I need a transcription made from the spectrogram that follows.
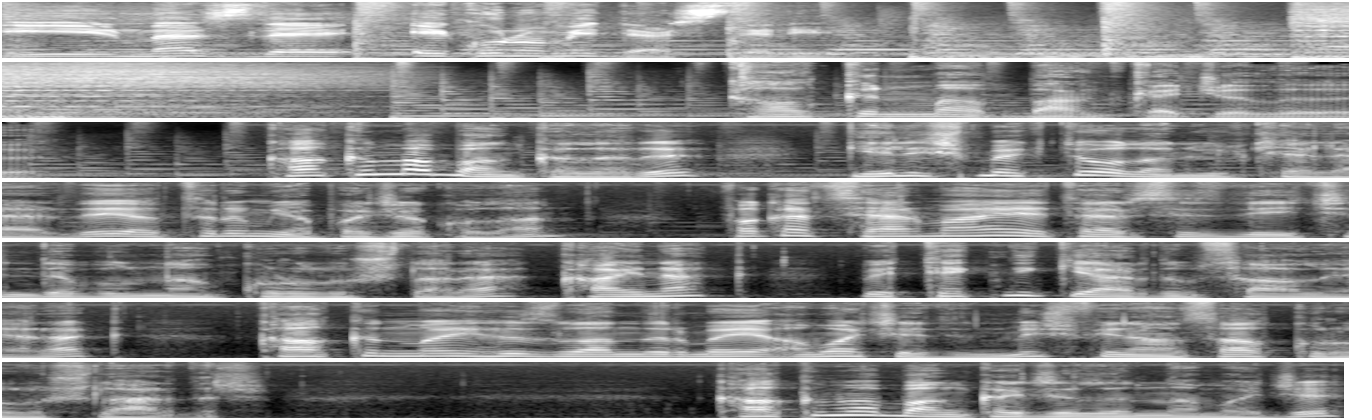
İğilmez'le Ekonomi Dersleri Kalkınma Bankacılığı Kalkınma bankaları gelişmekte olan ülkelerde yatırım yapacak olan fakat sermaye yetersizliği içinde bulunan kuruluşlara kaynak ve teknik yardım sağlayarak kalkınmayı hızlandırmayı amaç edinmiş finansal kuruluşlardır. Kalkınma bankacılığının amacı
